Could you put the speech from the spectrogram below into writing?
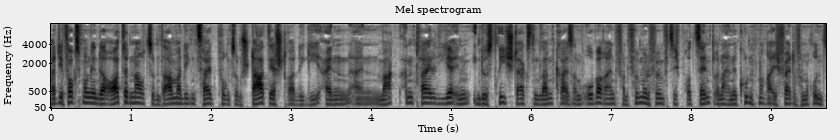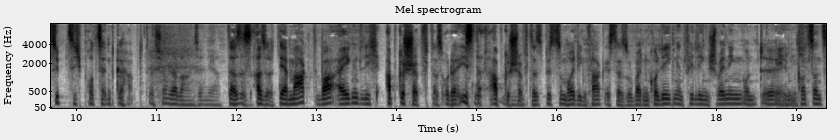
hat die Volksbank in der Ortenau zum damaligen Zeitpunkt, zum Start der Strategie, einen, einen Marktanteil hier im industriestärksten Landkreis am Oberrhein von 55 Prozent und eine Kundenreichweite von rund 70 Prozent gehabt. Das ist schon der Wahnsinn, ja. Das ist also, der Markt war eigentlich abgeschöpft, das, oder ist Gut. abgeschöpft. Das bis zum heutigen Tag ist das so. Bei den Kollegen in Villingen, Schwenningen und äh, in Konstanz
